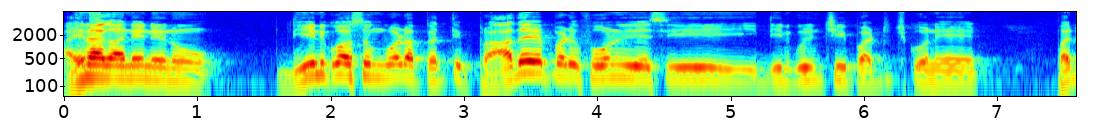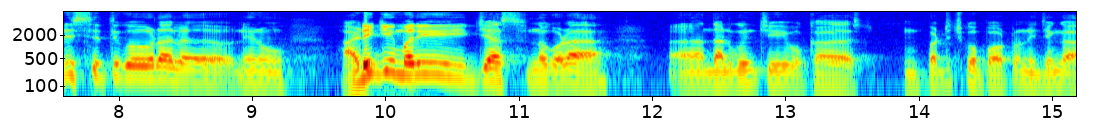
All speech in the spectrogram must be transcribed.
అయినా కానీ నేను దీనికోసం కూడా ప్రతి ప్రాధాయపడి ఫోన్ చేసి దీని గురించి పట్టించుకునే పరిస్థితి కూడా నేను అడిగి మరీ ఇది చేస్తున్నా కూడా దాని గురించి ఒక పట్టించుకోకపోవటం నిజంగా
